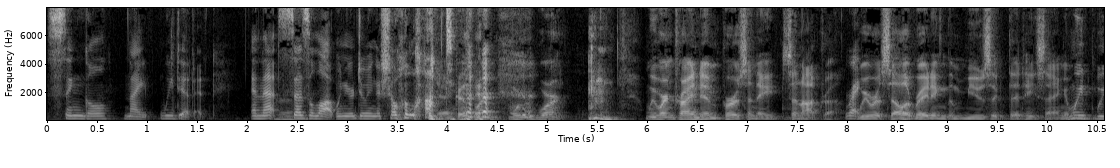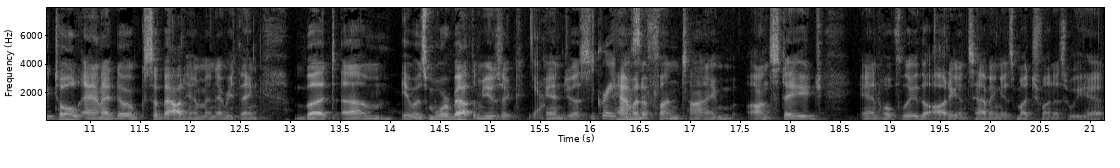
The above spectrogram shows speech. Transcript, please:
single night we did it. And that says a lot when you're doing a show a lot. Yeah, because we weren't we weren't trying to impersonate Sinatra. Right. We were celebrating the music that he sang, and we we told anecdotes about him and everything. But um, it was more about the music Yeah. and just Great having music. a fun time on stage, and hopefully the audience having as much fun as we had.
